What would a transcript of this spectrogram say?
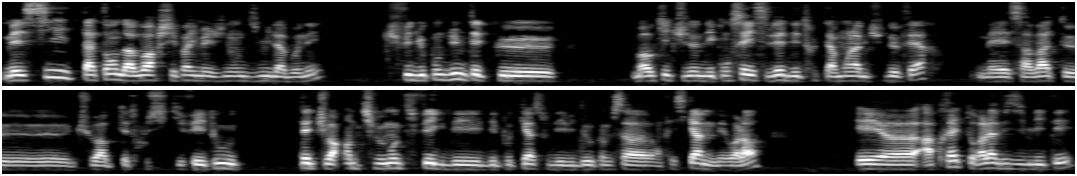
Mais si t'attends d'avoir, je sais pas, imaginons 10 000 abonnés, tu fais du contenu, peut-être que, bah ok, tu donnes des conseils, c'est peut-être des trucs que t'as moins l'habitude de faire, mais ça va te, tu vas peut-être aussi kiffer et tout. Peut-être tu vas un petit peu moins kiffer que des, des podcasts ou des vidéos comme ça en facecam, mais voilà. Et euh, après, tu auras la visibilité.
